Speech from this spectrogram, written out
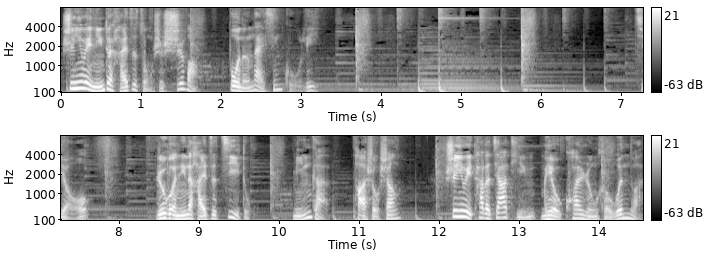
是因为您对孩子总是失望，不能耐心鼓励。九，如果您的孩子嫉妒、敏感、怕受伤，是因为他的家庭没有宽容和温暖。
